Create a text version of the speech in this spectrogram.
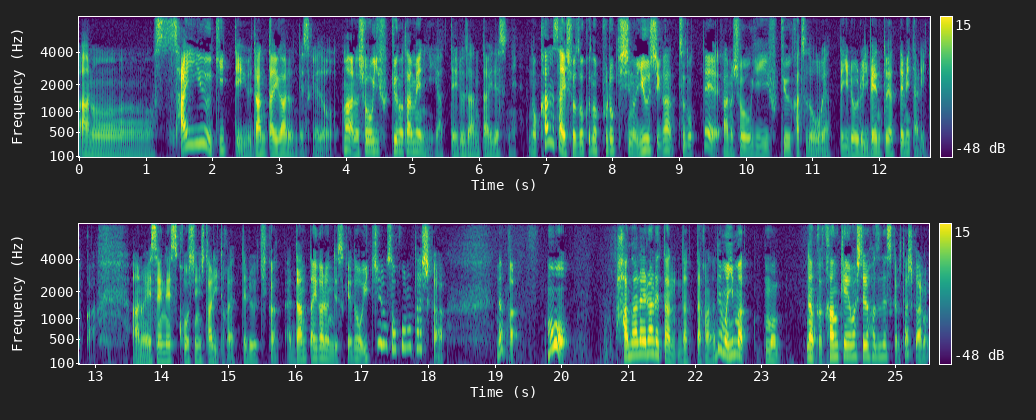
あのー、西遊記っていう団体があるんですけど、まあ、あの将棋普及のためにやっている団体ですね。の関西所属のプロ棋士の有志が集ってあの将棋普及活動をやっていろいろイベントやってみたりとかあの SNS 更新したりとかやってる機関団体があるんですけど一応そこの確かなんかもう離れられたんだったかな。でも今もなんか関係はしてるはずですけど確かあの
